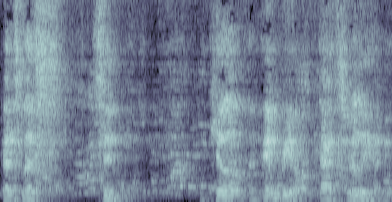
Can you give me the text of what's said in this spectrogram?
that's less sin. To kill an embryo, that's really heavy.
